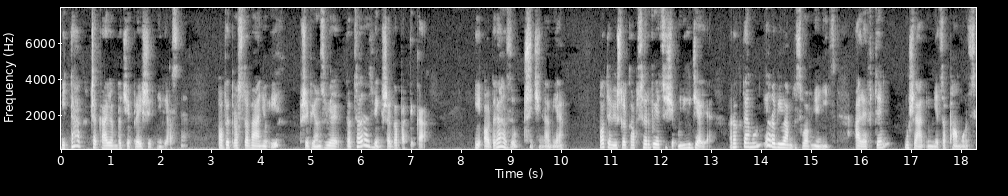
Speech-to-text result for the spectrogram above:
I tak czekają do cieplejszych dni wiosny. Po wyprostowaniu ich przywiązuję do coraz większego patyka i od razu przycinam je. Potem już tylko obserwuję, co się u nich dzieje. Rok temu nie robiłam dosłownie nic, ale w tym musiałam im nieco pomóc.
